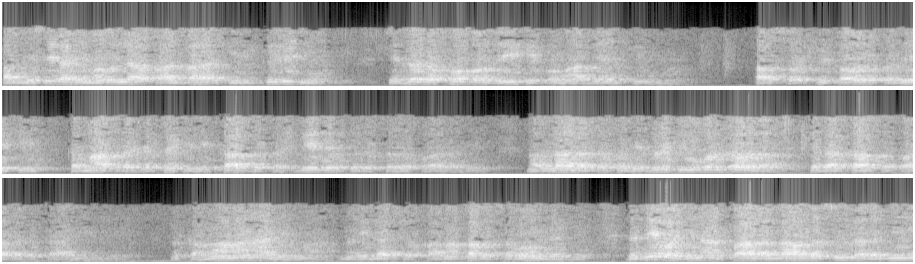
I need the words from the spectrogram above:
اب نسی رحمہ اللہ پال بہر کی لکلی دی چیزا دا خوب اور دی کی پما بین کی اور سوچ میں کولو پدے کی کما اخرجتا کی لکاب دا تشبیر دے اور تدستر پارا دے نا اللہ لتا پدے برکی اوبر دولا کدا کاب سفارا دا تعلیم دے نا کما مانا لیما نا علت شو کما قبر سوون لگی دے جنان اللہ رسول ربی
